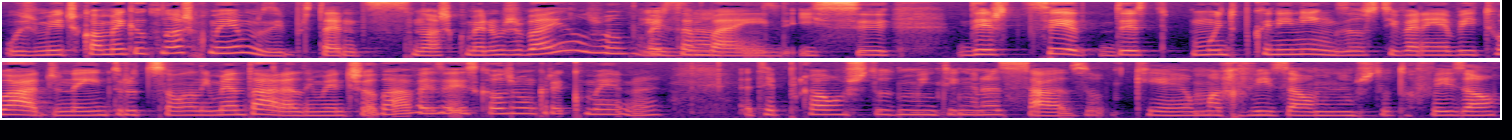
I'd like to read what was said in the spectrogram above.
Os miúdos comem aquilo que nós comemos e, portanto, se nós comermos bem, eles vão comer Exato. também. E, e, se desde cedo, desde muito pequenininhos, eles estiverem habituados na introdução alimentar a alimentos saudáveis, é isso que eles vão querer comer, não é? Até porque há um estudo muito engraçado, que é uma revisão, um estudo de revisão,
